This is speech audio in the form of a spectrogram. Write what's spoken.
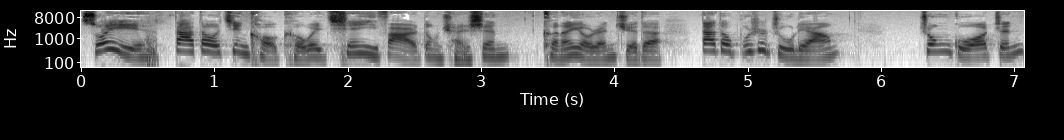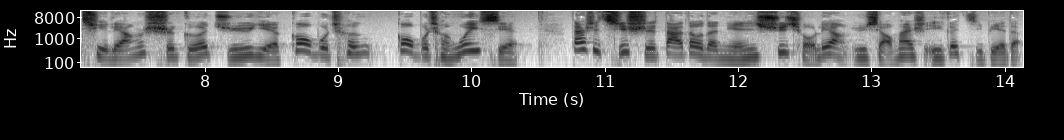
所以，大豆进口可谓牵一发而动全身。可能有人觉得大豆不是主粮。中国整体粮食格局也构不成构不成威胁，但是其实大豆的年需求量与小麦是一个级别的，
